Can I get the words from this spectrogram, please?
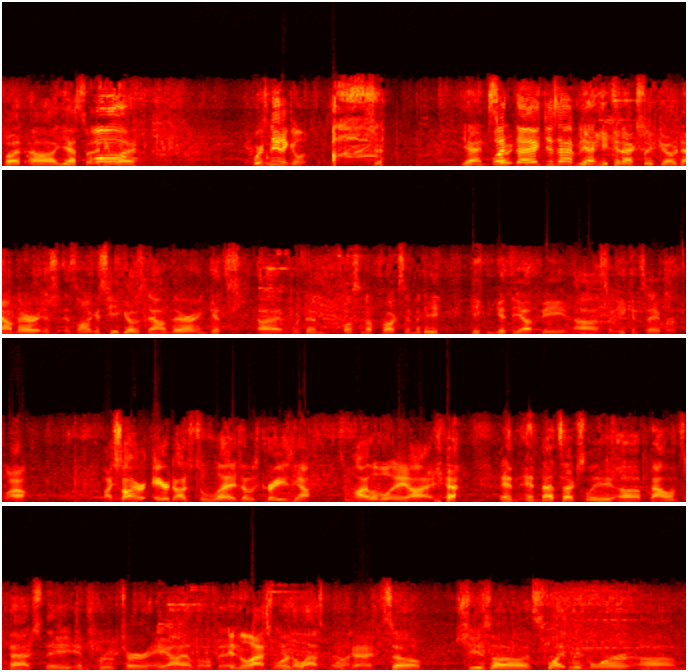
But uh, yeah, so anyway, Where's Nana going? yeah, and so what the heck just happened? yeah, he can actually go down there as, as long as he goes down there and gets uh, within close enough proximity, he can get the up B, uh, so he can save her. Wow. I saw her air dodge to the ledge. That was crazy. Yeah. Some high level AI. Yeah, and and that's actually a balance patch. They improved her AI a little bit In the last one? In the last one. Okay. So she's uh, slightly more um,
